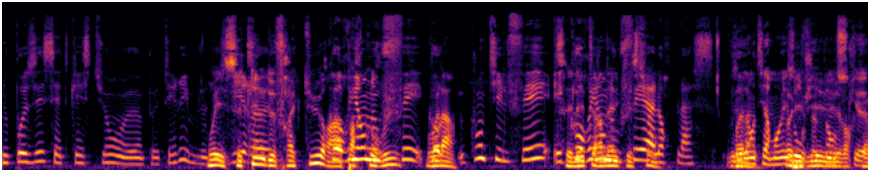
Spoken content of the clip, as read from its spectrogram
nous poser cette question euh, un peu terrible. Oui, cette ligne de euh, fracture a nous fait Voilà. Qu'ont-ils fait et qu'aurions-nous fait à leur place? Vous avez entièrement raison. je pense, que,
